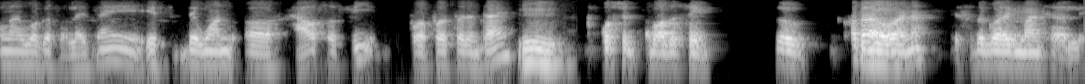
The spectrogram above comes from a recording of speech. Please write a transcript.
अनलाइन वर्कर्सहरूलाई चाहिँ if they one house of fee for for certain time. Posted about the same so खतरा हो Mm. होइन त्यस्तो त गरेको मान्छेहरूले.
